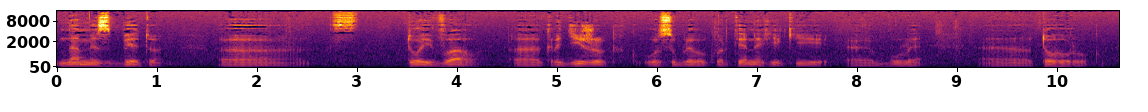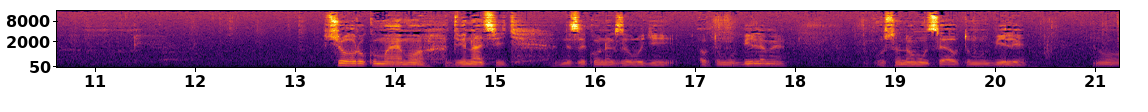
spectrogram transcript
нами збито е, той вал крадіжок, особливо квартирних, які були того року. Цього року маємо 12 незаконних заволодінь автомобілями. В основному це автомобілі, ну,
